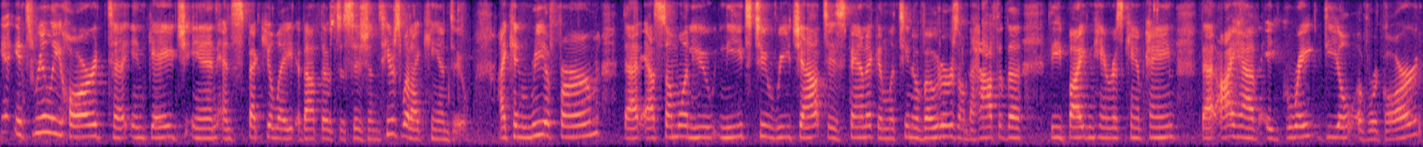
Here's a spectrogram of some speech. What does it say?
it's really hard to engage in and speculate about those decisions. Here's what I can do I can reaffirm that as someone who needs to reach out to Hispanic and Latino voters on behalf of the, the Biden Harris campaign, that I have a great deal of regard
